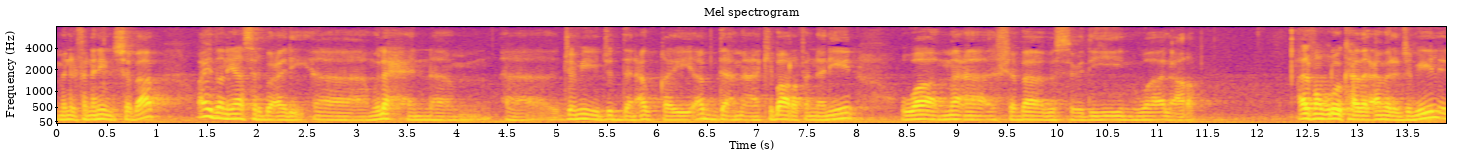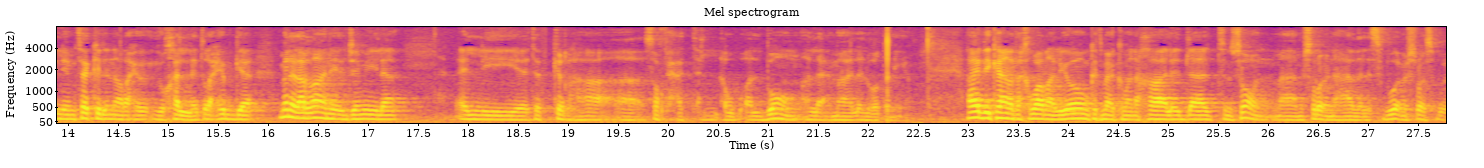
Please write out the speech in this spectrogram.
من الفنانين الشباب. وأيضا ياسر أبو علي آه، ملحن آه، جميل جدا عبقري ابدع مع كبار الفنانين ومع الشباب السعوديين والعرب. ألف مبروك هذا العمل الجميل اللي متأكد إنه راح يخلد راح يبقى من الأغاني الجميلة اللي تذكرها آه، صفحة أو ألبوم الأعمال الوطنية. هذه كانت أخبارنا اليوم كنت معكم أنا خالد لا تنسون مشروعنا هذا الأسبوع مشروع الأسبوع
